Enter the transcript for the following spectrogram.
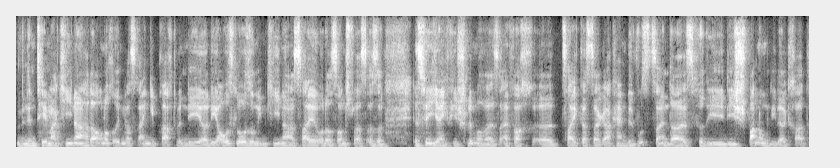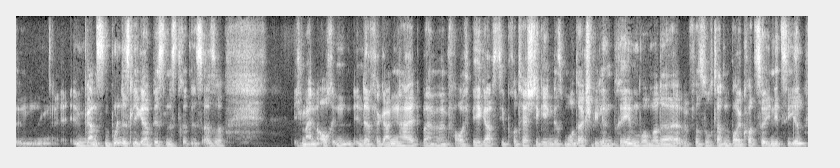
mit dem Thema China hat er auch noch irgendwas reingebracht, wenn die, die Auslosung in China sei oder sonst was. Also das finde ich eigentlich viel schlimmer, weil es einfach äh, zeigt, dass da gar kein Bewusstsein da ist für die, die Spannung, die da gerade im, im ganzen Bundesliga-Business drin ist. Also ich meine, auch in, in der Vergangenheit beim VfB gab es die Proteste gegen das Montagsspiel in Bremen, wo man da versucht hat, einen Boykott zu initiieren.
